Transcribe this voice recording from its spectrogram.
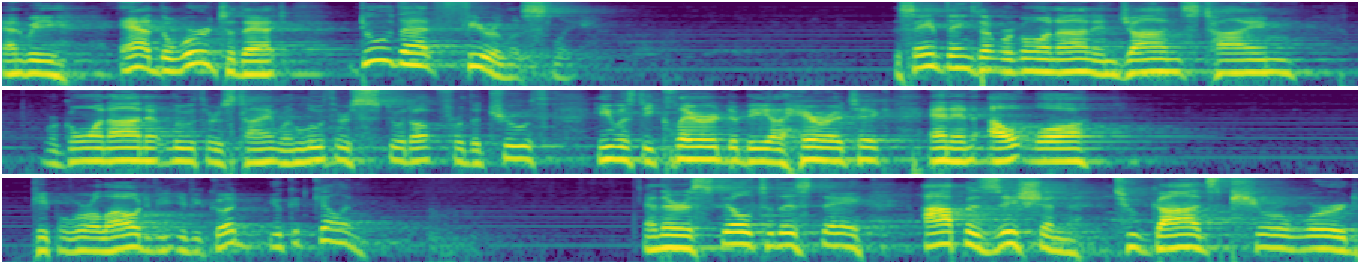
And we add the word to that do that fearlessly. The same things that were going on in John's time were going on at Luther's time. When Luther stood up for the truth, he was declared to be a heretic and an outlaw. People were allowed, if you, if you could, you could kill him. And there is still to this day opposition to God's pure word,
